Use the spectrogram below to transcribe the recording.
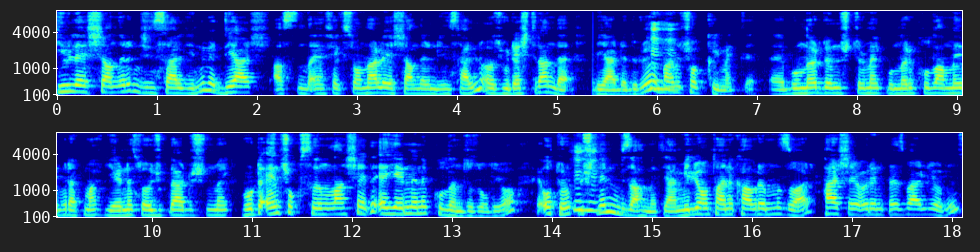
HIV ile yaşayanların cinselliğini ve diğer aslında enfeksiyonlarla yaşayanların cinselliğini özgürleştiren de bir yerde duruyor. Bence çok kıymetli. E, Bunları dönüştürmek, bunları kullanmayı bırakmak, yerine sözcükler düşünmek. Burada en çok sığınılan şey de e, yerine ne kullanacağız oluyor. E, oturup düşünelim bir zahmet. Yani milyon tane kavramımız var. Her şeyi öğrenip ezberliyoruz.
